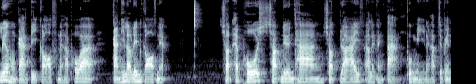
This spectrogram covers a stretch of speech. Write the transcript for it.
เรื่องของการตีกอล์ฟนะครับ เพราะว่าการที่เราเล่นกอล์ฟเนี่ยช็อต approach ช็อตเดินทางช็อต drive อะไรต่างๆ พวกนี้นะครับจะเป็น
